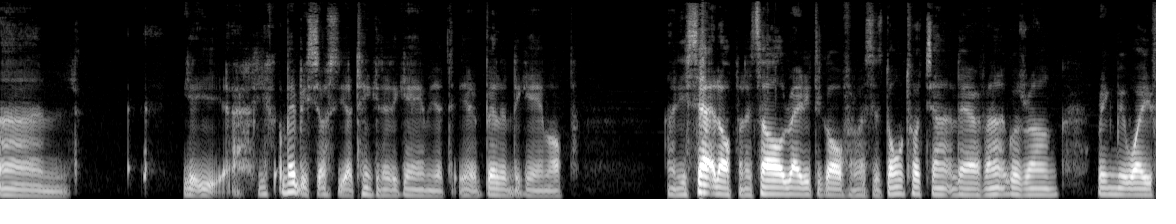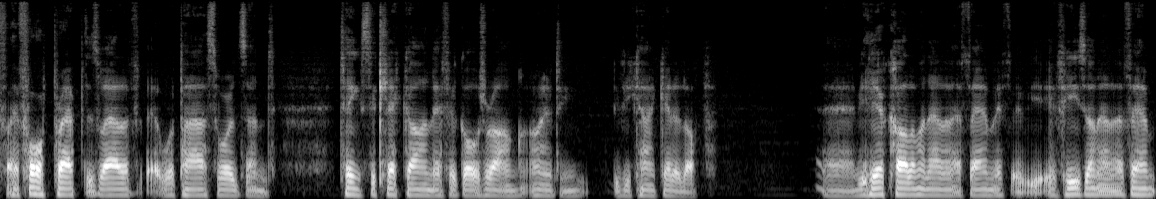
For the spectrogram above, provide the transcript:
And you, you, maybe it's just you're thinking of the game, you're, you're building the game up and you set it up and it's all ready to go for them. I says, don't touch anything there. If anything goes wrong, ring my wife. I have her prepped as well uh, with passwords and things to click on if it goes wrong or anything if you can't get it up. Um, you hear Colin on LMFM. If if he's on LMFM,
